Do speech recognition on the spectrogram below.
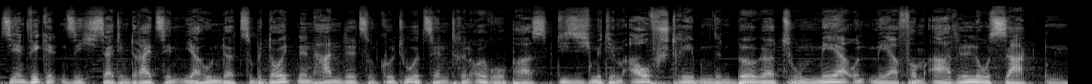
Sie entwickelten sich seit dem 13. Jahrhundert zu bedeutenden Handels- und Kulturzentren Europas, die sich mit dem aufstrebenden Bürgertum mehr und mehr vom Adel lossagten.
